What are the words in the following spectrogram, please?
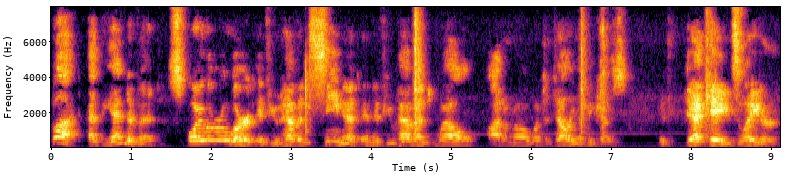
But at the end of it, spoiler alert, if you haven't seen it, and if you haven't, well, I don't know what to tell you because it's decades later.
